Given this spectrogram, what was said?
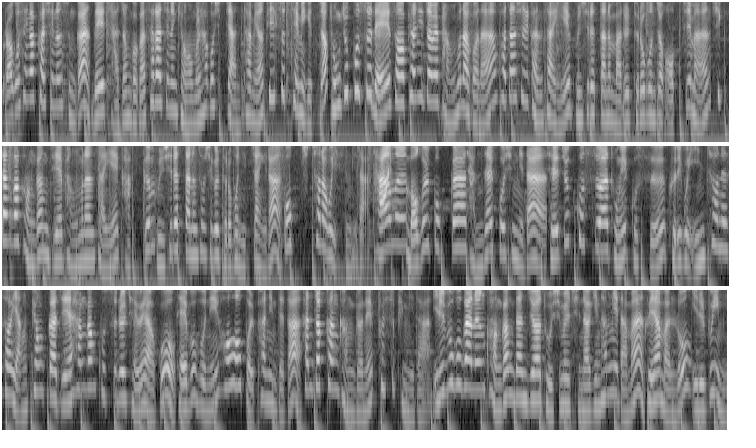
라고 생각하시는 순간 내 자전거가 사라지는 경 험을 하고 싶지 않다면 필수템이겠죠? 종주 코스 내에서 편의점에 방문하거나 화장실 간 사이에 분실했다는 말을 들어본 적 없지만 식당과 관광지에 방문한 사이에 가끔 분실했다는 소식을 들어본 입장이라 꼭 추천하고 있습니다. 다음은 먹을 곳과 잠잘 곳입니다. 제주 코스와 동해 코스 그리고 인천에서 양평까지의 한강 코스를 제외하고 대부분이 허허 벌판인데다 한적한 강변의 풀숲입니다. 일부 구간은 관광단지와 도심을 지나긴 합니다만 그야말로 일부입니다.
